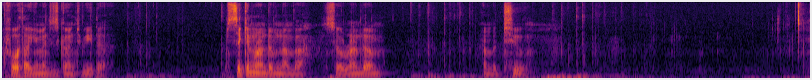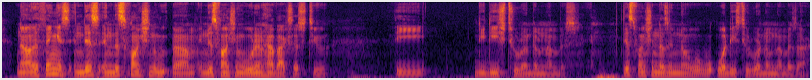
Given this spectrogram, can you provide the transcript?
The fourth argument is going to be the second random number. So random number two now the thing is in this in this function um, in this function we wouldn't have access to the the, these two random numbers. This function doesn't know what these two random numbers are.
